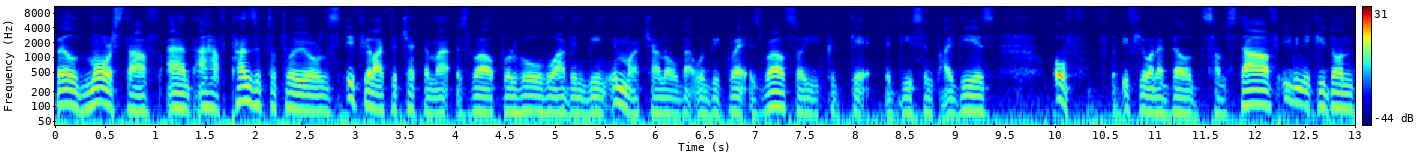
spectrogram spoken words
build more stuff. And I have tons of tutorials. If you like to check them out as well for who who haven't been in my channel that would be great as well. So you could get a decent ideas of if you want to build some stuff. Even if you don't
